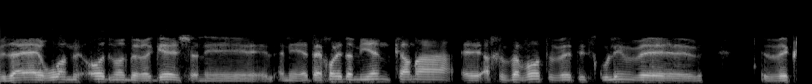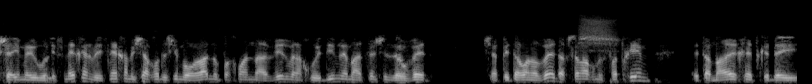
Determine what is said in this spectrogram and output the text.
וזה היה אירוע מאוד מאוד מרגש. אני, אני, אתה יכול לדמיין כמה אכזבות ותסכולים ו, וקשיים היו לפני כן, ולפני חמישה חודשים הורדנו פחמן מהאוויר, ואנחנו יודעים למעשה שזה עובד, שהפתרון עובד. עכשיו אנחנו מפתחים את המערכת כדי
